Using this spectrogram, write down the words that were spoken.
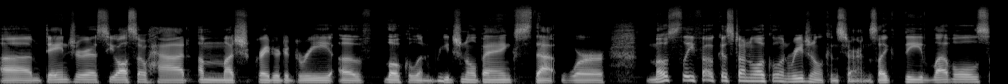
um, dangerous. You also had a much greater degree of local and regional banks that were mostly focused on local and regional concerns, like the levels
